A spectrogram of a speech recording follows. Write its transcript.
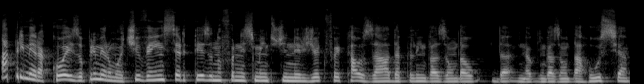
A primeira coisa, o primeiro motivo é a incerteza no fornecimento de energia que foi causada pela invasão da, da, na invasão da Rússia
